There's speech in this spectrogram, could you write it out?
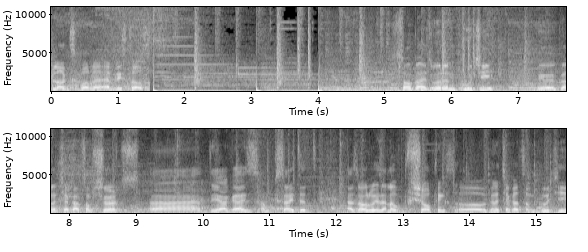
plugs for uh, every store. So guys, we're in Gucci. We're gonna check out some shirts. And yeah, guys, I'm excited. As always, I love shopping, so we're gonna check out some Gucci.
